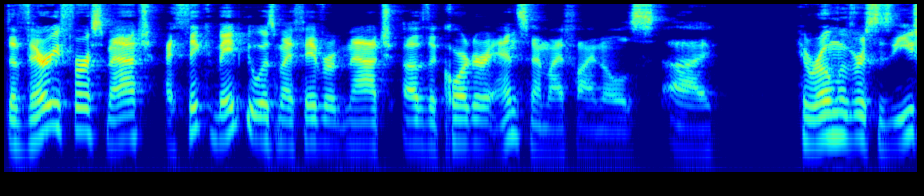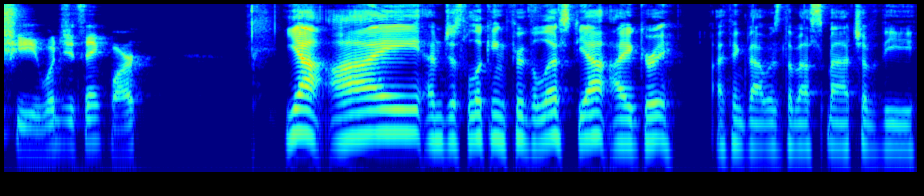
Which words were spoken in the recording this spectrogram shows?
The very first match, I think maybe was my favorite match of the quarter and semifinals. Uh, Hiromu versus Ishii. What did you think, Mark? Yeah, I am just looking through the list. Yeah, I agree. I think that was the best match of the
